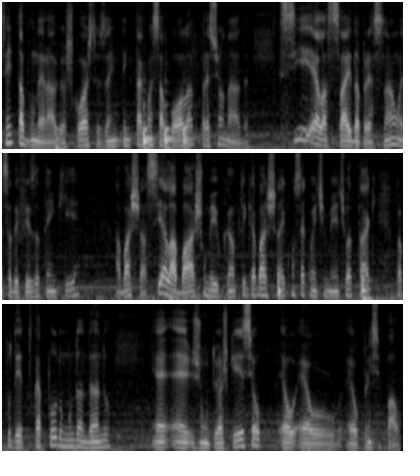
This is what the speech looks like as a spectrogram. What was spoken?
Se a gente está vulnerável às costas, a gente tem que estar tá com essa bola pressionada. Se ela sai da pressão, essa defesa tem que abaixar. Se ela abaixa, o meio-campo tem que abaixar e, consequentemente, o ataque para poder ficar todo mundo andando é, é, junto. Eu acho que esse é o, é o, é, o, é o principal.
